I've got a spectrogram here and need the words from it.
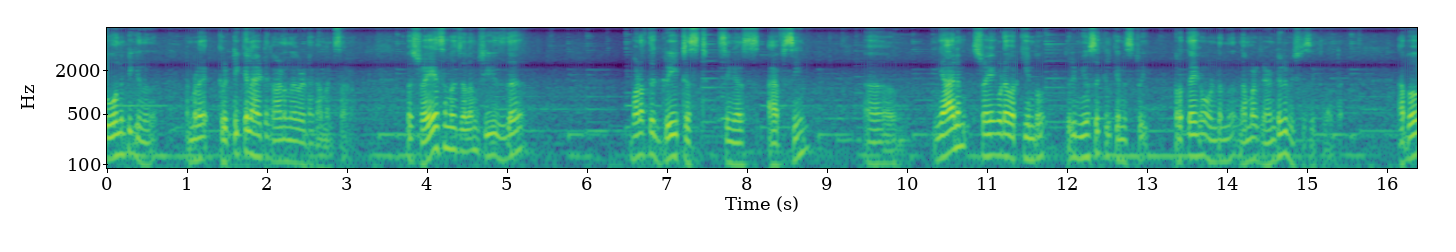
തോന്നിപ്പിക്കുന്നത് നമ്മുടെ ക്രിട്ടിക്കലായിട്ട് കാണുന്നവരുടെ കമൻസാണ് അപ്പോൾ ശ്രേയെ സംബന്ധിച്ചോളം she is the one of the greatest singers I have seen ഞാനും ശ്രേയയും കൂടെ വർക്ക് ചെയ്യുമ്പോൾ ഒരു മ്യൂസിക്കൽ കെമിസ്ട്രി പ്രത്യേകം ഉണ്ടെന്ന് നമ്മൾ രണ്ടുപേരും വിശ്വസിക്കുന്നുണ്ട്. അപ്പോൾ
